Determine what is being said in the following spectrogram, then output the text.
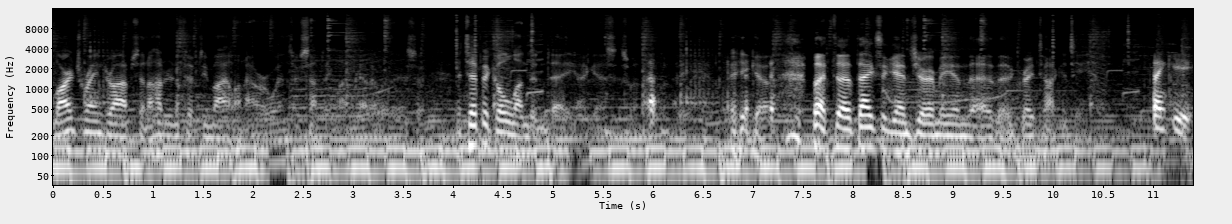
large raindrops and 150 mile an hour winds or something like that over there. So a typical London day, I guess, is what that would be. There you go. But uh, thanks again, Jeremy, and uh, great talking to you. Thank you.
